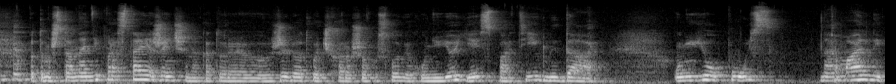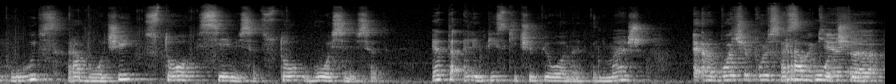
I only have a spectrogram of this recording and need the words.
Потому что она непростая женщина, которая живет в очень хороших условиях. У нее есть спортивный дар. У нее пульс, нормальный пульс, рабочий 170, 180. Это олимпийские чемпионы, понимаешь? Рабочий пульс рабочий. это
